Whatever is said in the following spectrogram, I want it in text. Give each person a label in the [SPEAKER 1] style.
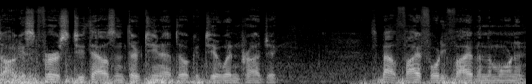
[SPEAKER 1] It's August 1st, 2013 at the Ocotillo Wind Project. It's about 5:45 in the morning.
